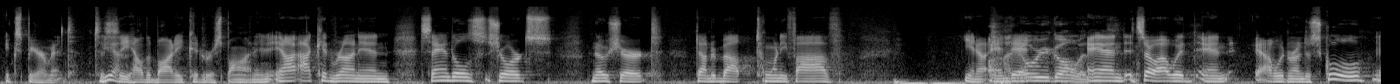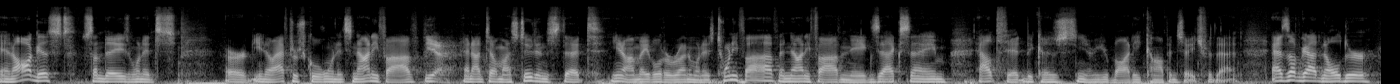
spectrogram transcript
experiment to Yeah. see how the body could respond. And, and I, I could run in sandals, shorts, no shirt, down to about twenty five. You know, and I then, know where you're going with this. and so I would and I would run to school in August. Some days when it's or you know after school when it's 95. Yeah. And I tell my students that you know I'm able to run when it's 25 and 95 in the exact same outfit because you know your body compensates for that. As I've gotten older,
